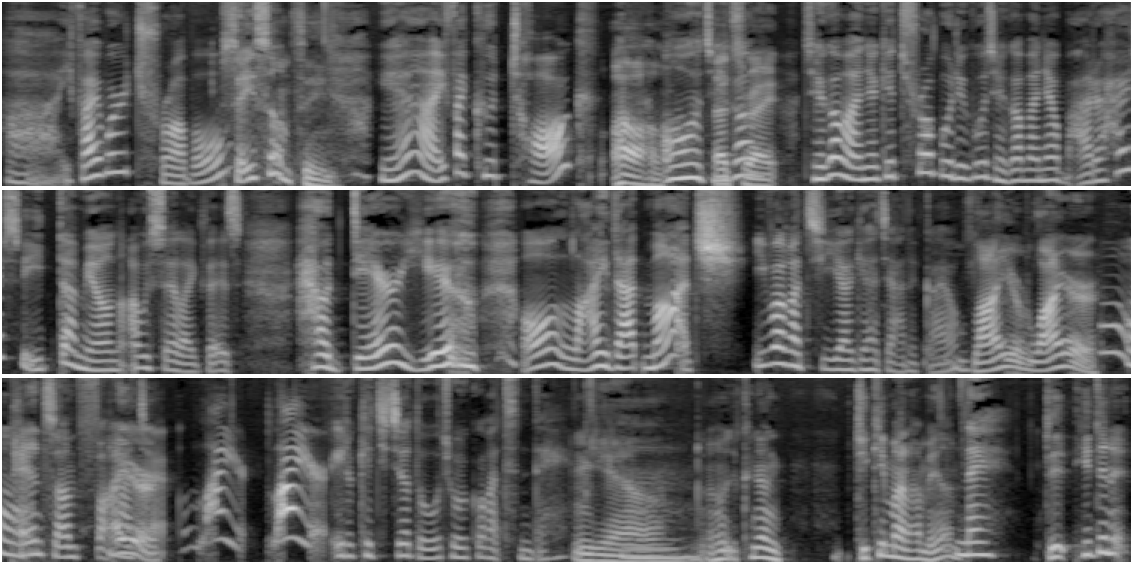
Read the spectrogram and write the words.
아, if I were trouble, Say something. yeah, if I could talk. Oh, 어, that's 제가, right. 제가 만약에 트러블이고 제가 만약 말을 할 수 있다면 I would say like this. How dare you 어, lie that much? 이와 같이 이야기하지 않을까요? Liar, liar. Pants on fire. 맞아요. Liar, liar. 이렇게 지져도 좋을 것 같은데. Yeah. 어, 그냥 지키만 하면. 네. Did, he didn't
